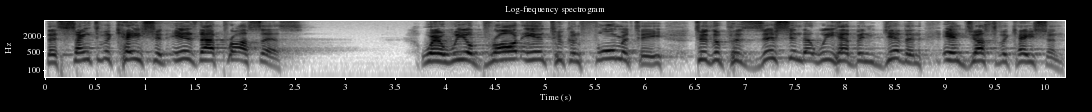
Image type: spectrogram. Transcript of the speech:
that sanctification is that process where we are brought into conformity to the position that we have been given in justification.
